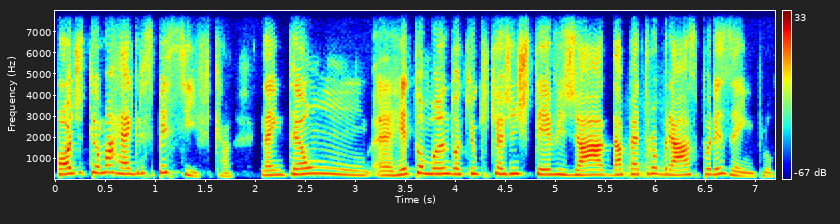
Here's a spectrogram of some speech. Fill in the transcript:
pode ter uma regra específica, né? Então, é, retomando aqui o que, que a gente teve já da Petrobras, por exemplo.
